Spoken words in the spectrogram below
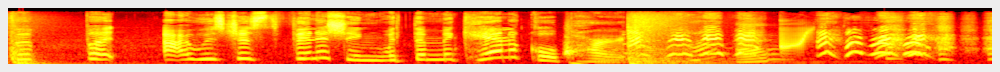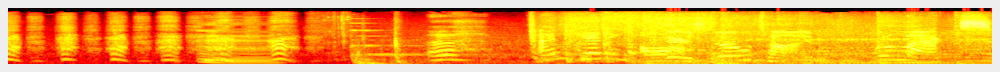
But, but I was just finishing with the mechanical part. Uh, I'm getting off. There's no time. Relax.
